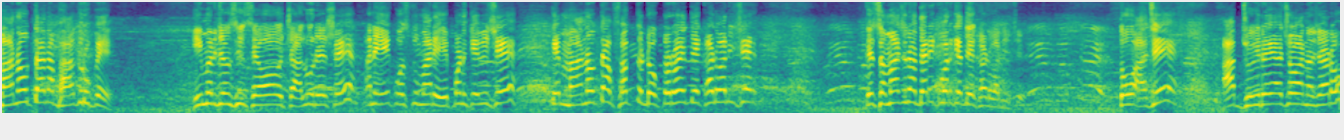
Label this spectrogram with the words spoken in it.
માનવતાના ભાગરૂપે ઇમરજન્સી સેવાઓ ચાલુ રહેશે. અને એક વસ્તુ મારે એ પણ કહેવી છે કે માનવતા ફક્ત ડૉક્ટરોએ દેખાડવાની છે કે સમાજના દરેક વર્ગે દેખાડવાની છે. તો આજે આપ જોઈ રહ્યા છો આ નજારો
